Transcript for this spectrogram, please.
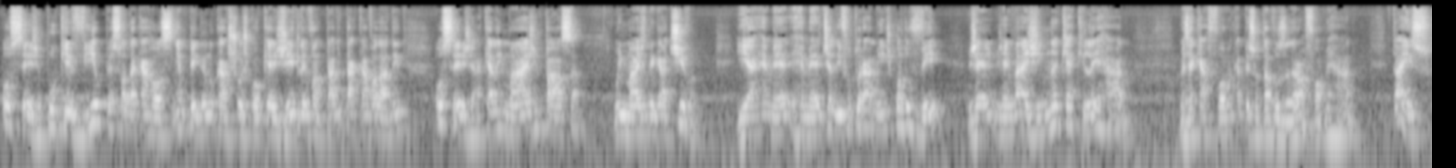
Ou seja, porque via o pessoal da carrocinha pegando o cachorro de qualquer jeito, levantava e tacava lá dentro. Ou seja, aquela imagem passa uma imagem negativa. E a remete, remete ali futuramente quando vê, já, já imagina que aquilo é errado. Mas é que a forma que a pessoa estava usando era uma forma errada. Então é isso.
